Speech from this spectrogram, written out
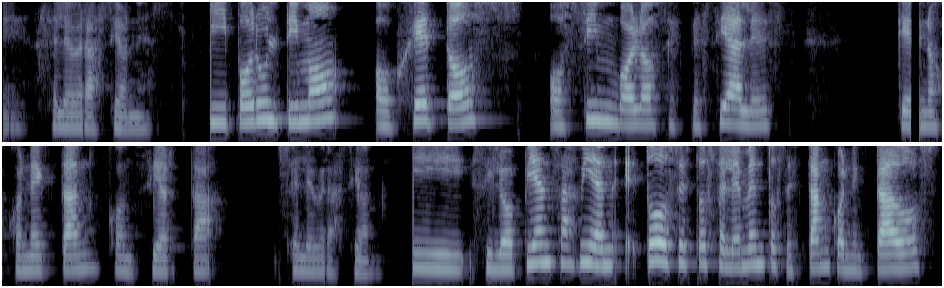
eh, celebraciones. Y por último, objetos o símbolos especiales que nos conectan con cierta celebración. Y si lo piensas bien, eh, todos estos elementos están conectados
